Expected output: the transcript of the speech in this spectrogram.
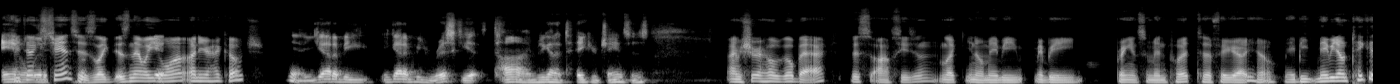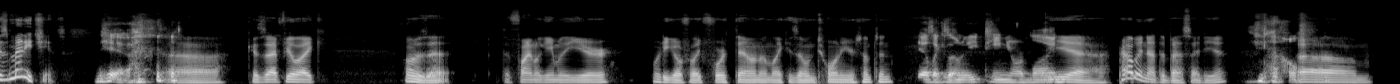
He takes chances. Like, isn't that what you Yeah. want on your head coach? Yeah, you gotta be you gotta be risky at times. You gotta take your chances. I'm sure he'll go back this offseason. Like, you know, maybe maybe bring in some input to figure out, you know, maybe maybe don't take as many chances. Yeah. Because I feel like, what was that? The final game of the year. Where would he go for like fourth down on like his own 20 or something? he has like his own 18 yard line. Yeah, probably not the best idea. No. um,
